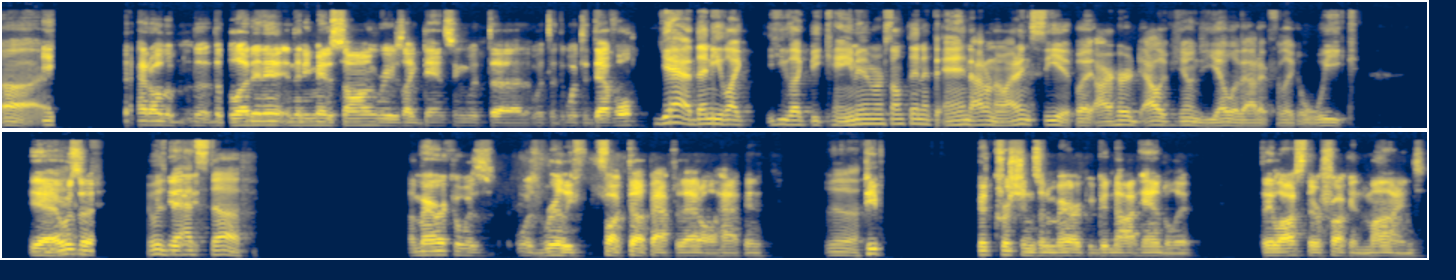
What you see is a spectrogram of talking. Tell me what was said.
uh, He- had all the, the the blood in it and then he made a song where he was like dancing with the with the with the devil Yeah, then he like he like became him or something at the end. I don't know. I didn't see it, but I heard Alex Jones yell about it for like a week. yeah it was a it was yeah, bad stuff. America was was really fucked up after that all happened Ugh. People, good Christians in America could not handle it they lost their fucking minds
